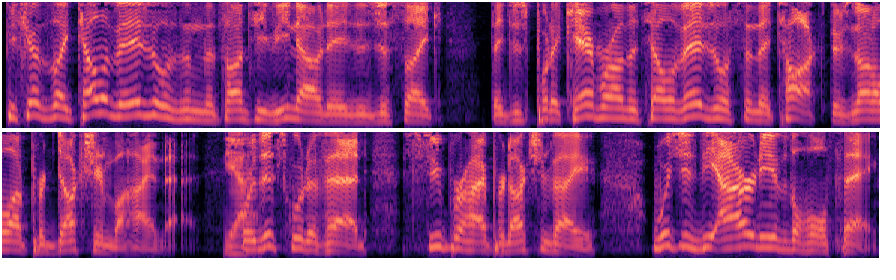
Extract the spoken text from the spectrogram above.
because like televangelism that's on TV nowadays is just like they just put a camera on the televangelist and they talk. There's not a lot of production behind that. Yeah. Where this would have had super high production value, which is the irony of the whole thing.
